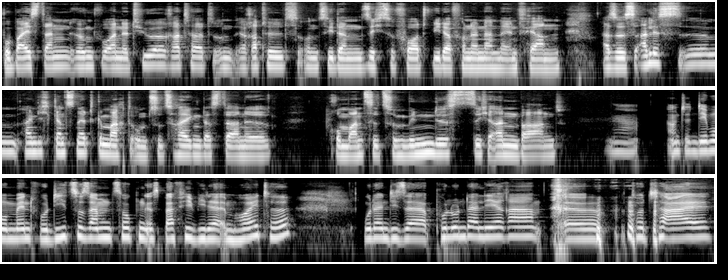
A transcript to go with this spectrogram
Wobei es dann irgendwo an der Tür rattert und rattelt und sie dann sich sofort wieder voneinander entfernen. Also ist alles ähm, eigentlich ganz nett gemacht, um zu zeigen, dass da eine Romanze zumindest sich anbahnt. Ja. Und in dem Moment, wo die zusammenzucken, ist Buffy wieder im Heute, wo dann dieser Polunderlehrer äh, total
